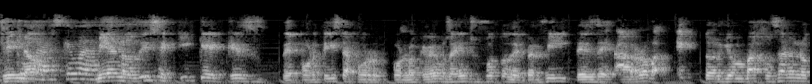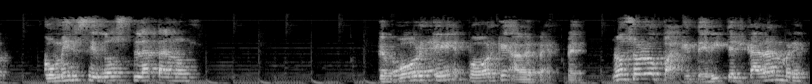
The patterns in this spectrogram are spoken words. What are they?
Sí, ¿Qué no. más? ¿Qué más? Mira, nos dice Quique que es deportista por, por lo que vemos ahí en su foto de perfil, desde arroba Héctor-Sanlo, comerse dos plátanos. ¿Que Ok. ¿Por qué? Porque, a ver, no solo para que te evite el calambre,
